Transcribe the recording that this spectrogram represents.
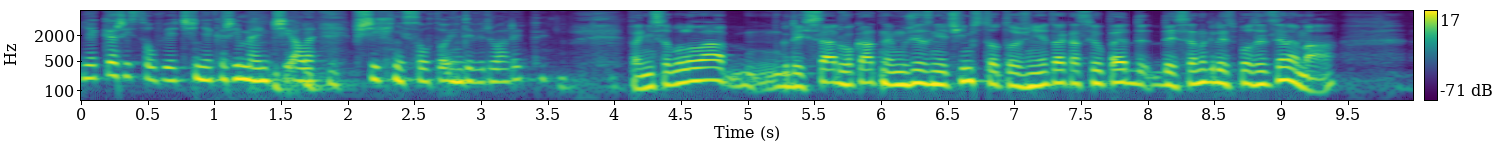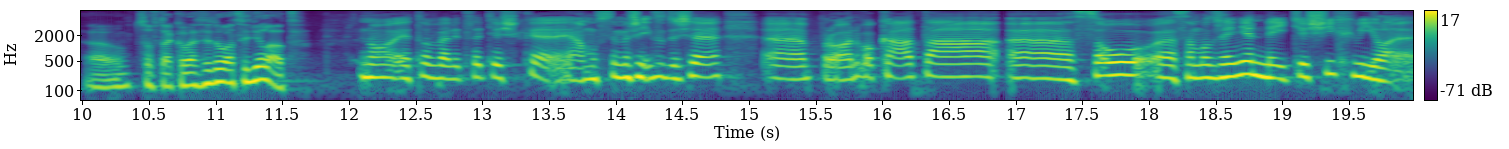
Někteří jsou větší, někteří menší, ale všichni jsou to individuality. Paní Sobolová, když se advokát nemůže s něčím stotožnit, tak asi úplně disent k dispozici nemá. Eh, co v takové situaci dělat? No, je to velice těžké. Já musím říct, že eh, pro advokáta eh, jsou samozřejmě nejtěžší chvíle,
